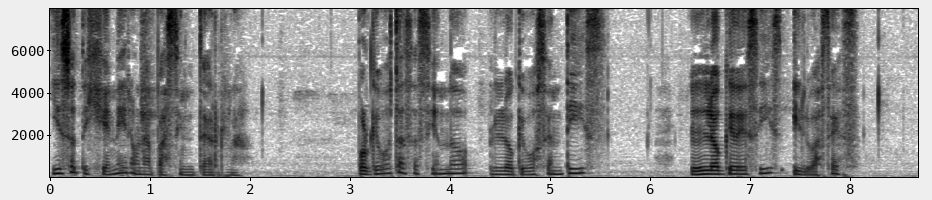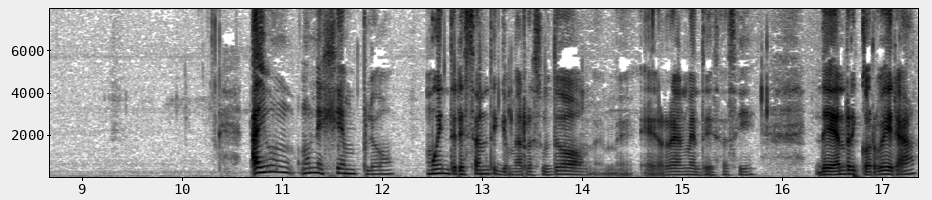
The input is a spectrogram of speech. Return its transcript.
y eso te genera una paz interna. Porque vos estás haciendo lo que vos sentís, lo que decís y lo haces. Hay un, ejemplo muy interesante que me resultó, eh, realmente es así, de Henry Corbera,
